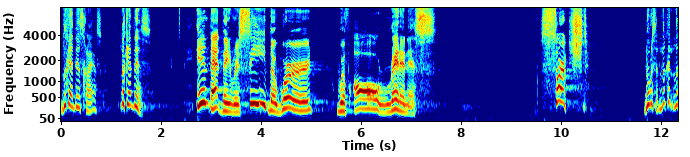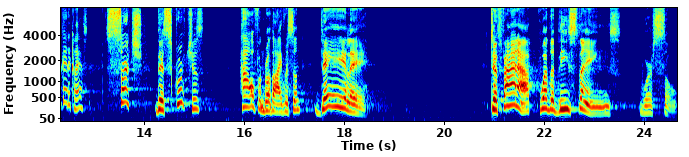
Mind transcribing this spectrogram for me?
Look at this, class. Look at this. In that they received the word with all readiness, searched. Notice it. Look at, look at it, class. Search the scriptures. How often, Brother Iverson? Daily to find out whether these things were so.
